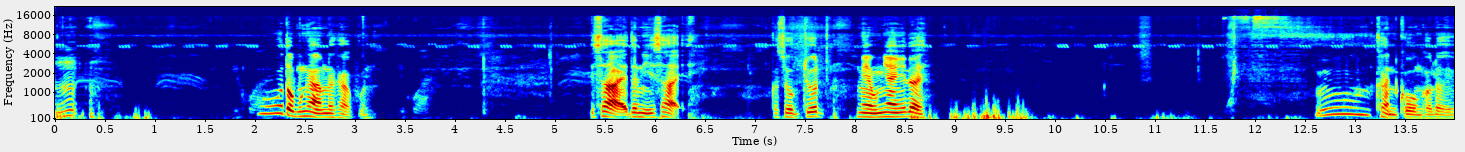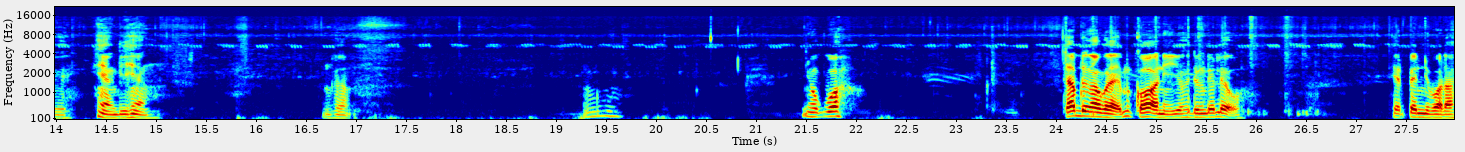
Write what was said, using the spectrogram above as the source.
อืม อ้ตัวมันงามเลยครับคุณดีกว่าอีสายตัวนี้อีสายกระสูบจุดแมวใหญ่เลยอู้ขันโกงเขาเลยเว้ยแหงดีแหงนะครับอู้ยกบ่จับดึงเอาก็ได้มันเกาะอันนี้อยู่ดึงได้เร็วเฮ็ดเป็นอยู่บ่ล่ะ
